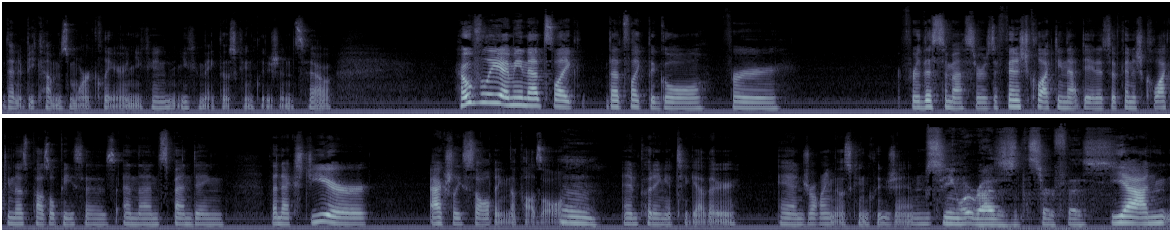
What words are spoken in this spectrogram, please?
then it becomes more clear, and you can you can make those conclusions. So hopefully, I mean that's like that's like the goal for for this semester is to finish collecting that data, so finish collecting those puzzle pieces, and then spending the next year actually solving the puzzle and putting it together and drawing those conclusions. seeing what rises to the surface Yeah, and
